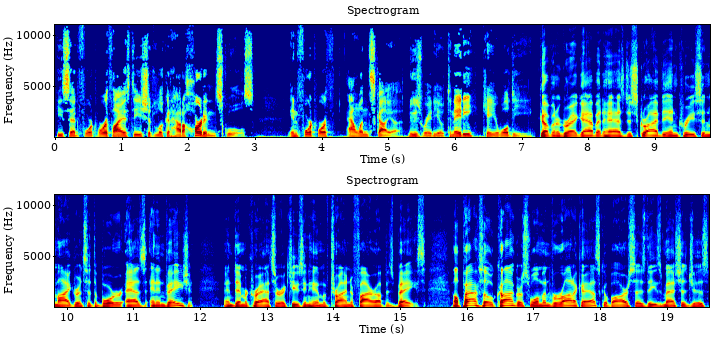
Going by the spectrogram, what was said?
He said Fort Worth ISD should look at how to harden schools. In Fort Worth, Alan Scaia, News Radio 1080, KRLD. Governor Greg Abbott has described the increase in migrants at the border as an invasion and Democrats are accusing him of trying to fire up his base. El Paso Congresswoman Veronica Escobar says these messages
